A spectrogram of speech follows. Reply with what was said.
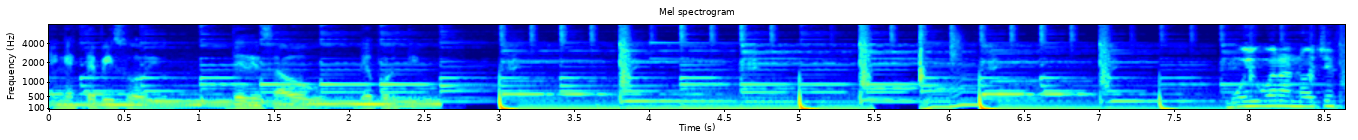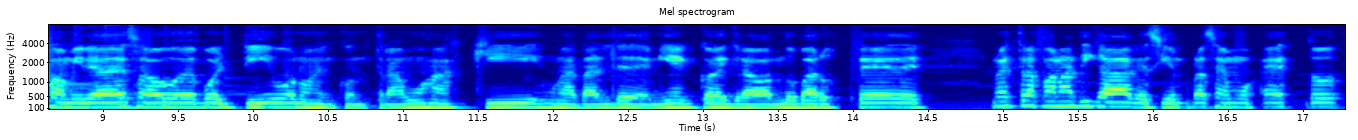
en este episodio de Desahogo Deportivo. Muy buenas noches familia de Desahogo Deportivo, nos encontramos aquí una tarde de miércoles grabando para ustedes, nuestra fanaticada que siempre hacemos esto,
